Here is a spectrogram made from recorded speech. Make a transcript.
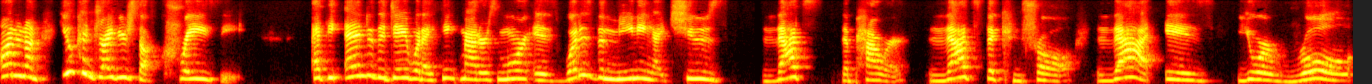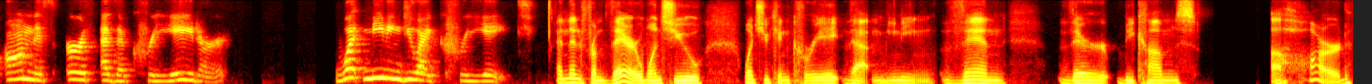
On and on. You can drive yourself crazy. At the end of the day, what I think matters more is what is the meaning I choose? That's the power. That's the control. That is your role on this earth as a creator what meaning do i create and then from there once you once you can create that meaning then there becomes a hard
